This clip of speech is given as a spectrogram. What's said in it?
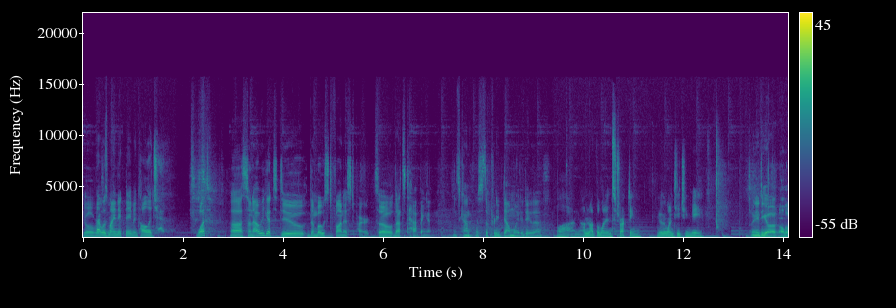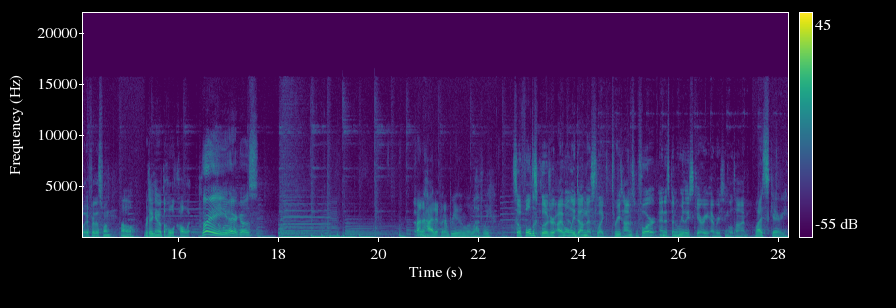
go over. That was my nickname in college. What? Uh, so now we get to do the most funnest part. So that's tapping it. It's kind of, this is a pretty dumb way to do this. Well, I'm, I'm not the one instructing. You're the one teaching me. We need to go out all the way for this one. Oh. We're taking out the whole collet. Hey, there it goes. Trying to hide it, but I'm breathing a little heavily. So full disclosure, I've only done this like three times before, and it's been really scary every single time. Why scary?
